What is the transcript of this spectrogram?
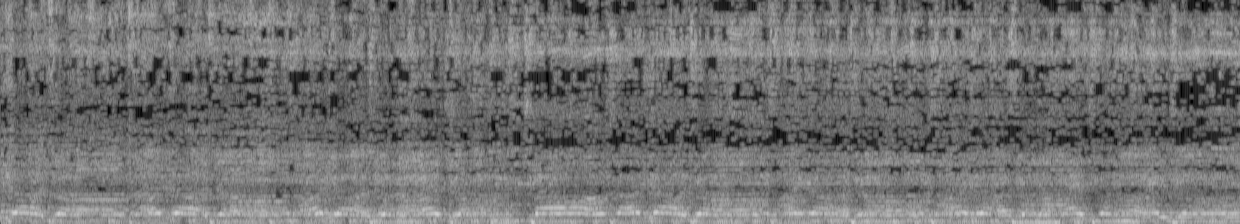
ja, ja, ja, ja, ja, ja, ja, ja, ja, ja, ja, ja, ja, ja, ja, ja, ja,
